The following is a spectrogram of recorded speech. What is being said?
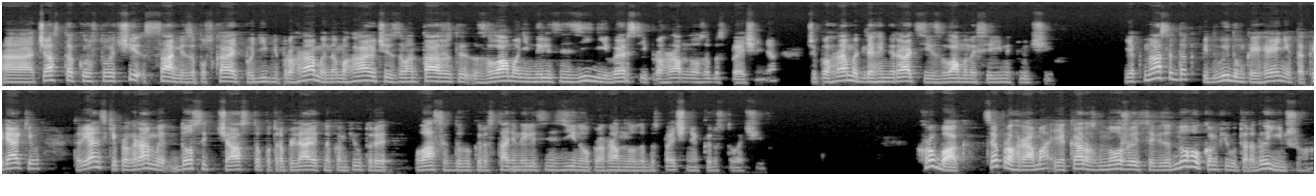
Е, Часто користувачі самі запускають подібні програми, намагаючись завантажити зламані неліцензійні версії програмного забезпечення чи програми для генерації зламаних серійних ключів. Як наслідок, під видом кайгенів та кряків, троянські програми досить часто потрапляють на комп'ютери власних до використання неліцензійного програмного забезпечення користувачів. Хробак це програма, яка розмножується від одного комп'ютера до іншого.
